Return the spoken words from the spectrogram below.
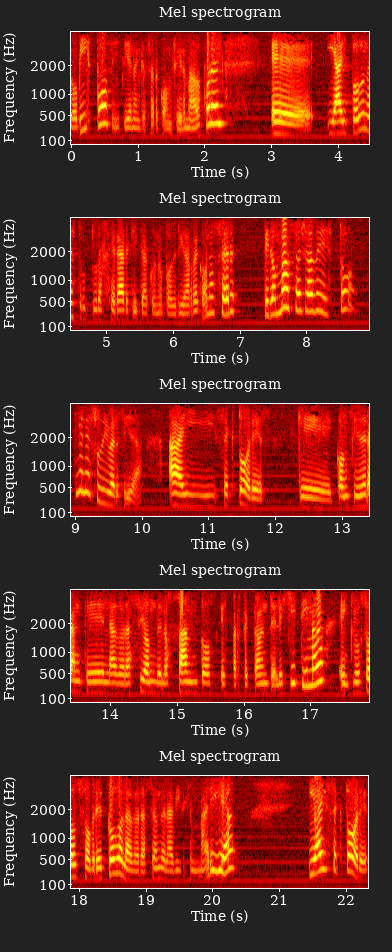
obispos y tienen que ser confirmados por él. Eh, y hay toda una estructura jerárquica que uno podría reconocer, pero más allá de esto, tiene su diversidad. Hay sectores que consideran que la adoración de los santos es perfectamente legítima e incluso sobre todo la adoración de la Virgen María. Y hay sectores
